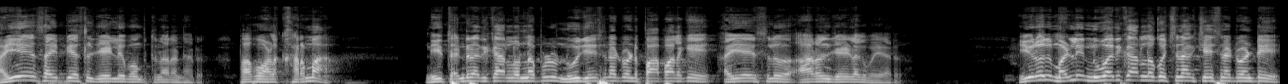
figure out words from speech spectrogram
ఐఏఎస్ ఐపీఎస్లు జైలు పంపుతున్నారన్నారు. పాపం వాళ్ళ కర్మ. నీ తండ్రి అధికారులు ఉన్నప్పుడు నువ్వు చేసినటువంటి పాపాలకి ఐఏఎస్లు ఆ రోజు జైళ్ళకు పోయారు. ఈరోజు మళ్ళీ నువ్వు అధికారంలోకి వచ్చినాక చేసినటువంటి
